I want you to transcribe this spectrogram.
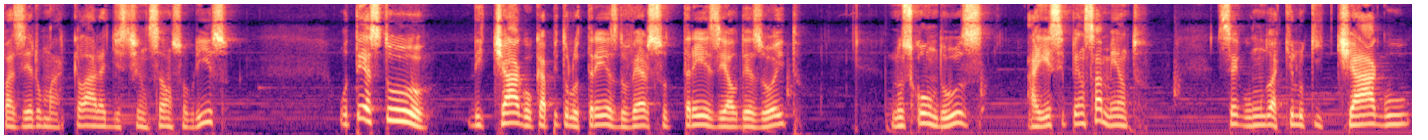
fazer uma clara distinção sobre isso? O texto de Tiago, capítulo 3, do verso 13 ao 18, nos conduz a esse pensamento, segundo aquilo que Tiago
